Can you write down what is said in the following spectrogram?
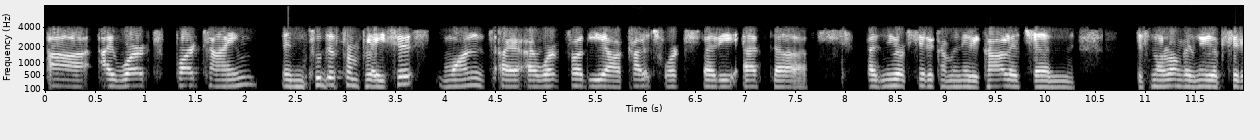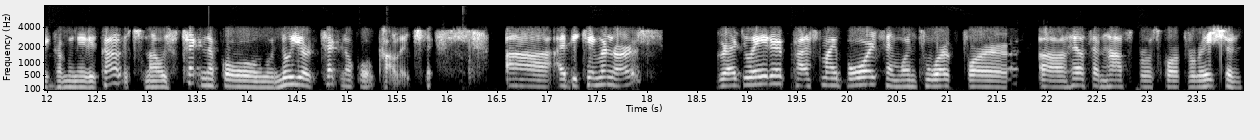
Uh, I worked part time in two different places. One, I, I worked for the uh, college work study at the at New York City Community College, and it's no longer New York City Community College. Now it's technical New York Technical College. Uh, I became a nurse, graduated, passed my boards, and went to work for uh, Health and Hospitals Corporation.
